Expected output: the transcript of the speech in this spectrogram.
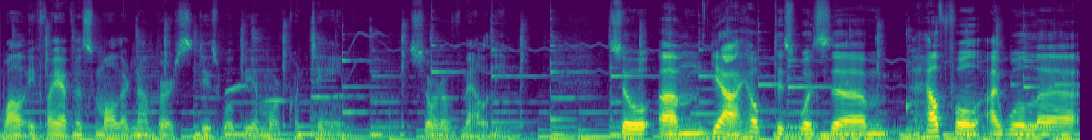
while if I have a smaller numbers this will be a more contained sort of melody so um, yeah I hope this was um, helpful. I will uh,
